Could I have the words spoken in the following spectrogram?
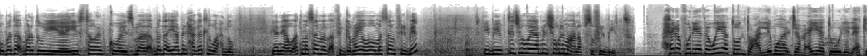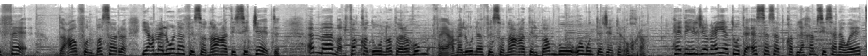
وبدأ برضو يستوعب كويس بدأ يعمل حاجات لوحده. يعني أوقات مثلا ببقى في الجمعية وهو مثلا في البيت بيبتدي هو يعمل شغل مع نفسه في البيت. حرف يدوية تعلمها الجمعية للأكفاء. ضعاف البصر يعملون في صناعة السجاد. أما من فقدوا نظرهم فيعملون في صناعة البامبو ومنتجات أخرى. هذه الجمعية تأسست قبل خمس سنوات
